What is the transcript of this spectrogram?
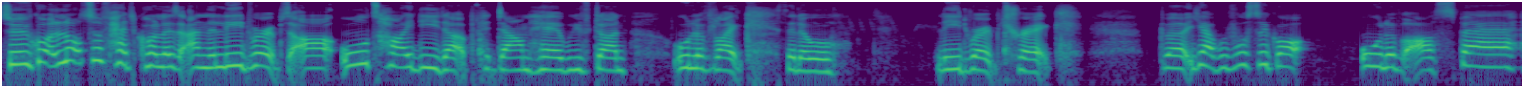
So we've got lots of head collars and the lead ropes are all tidied up down here. We've done all of like the little lead rope trick. But yeah, we've also got all of our spare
